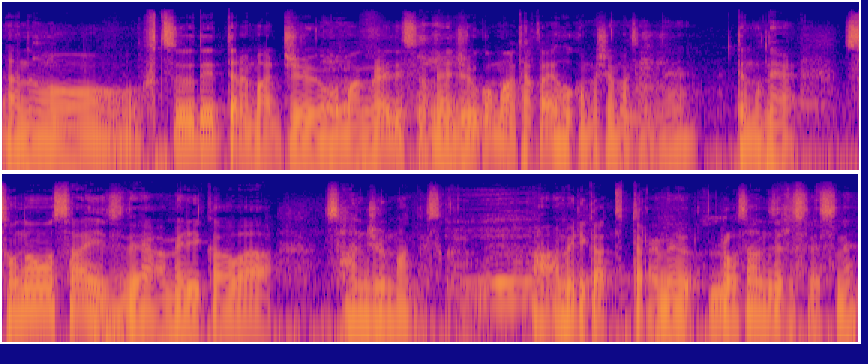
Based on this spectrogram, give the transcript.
あの普通で言ったらまあ15万ぐらいですよね。15万は高い方かもしれませんね。でもねそのサイズでアメリカは30万ですから。あアメリカって言ったらねロサンゼルスですね。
